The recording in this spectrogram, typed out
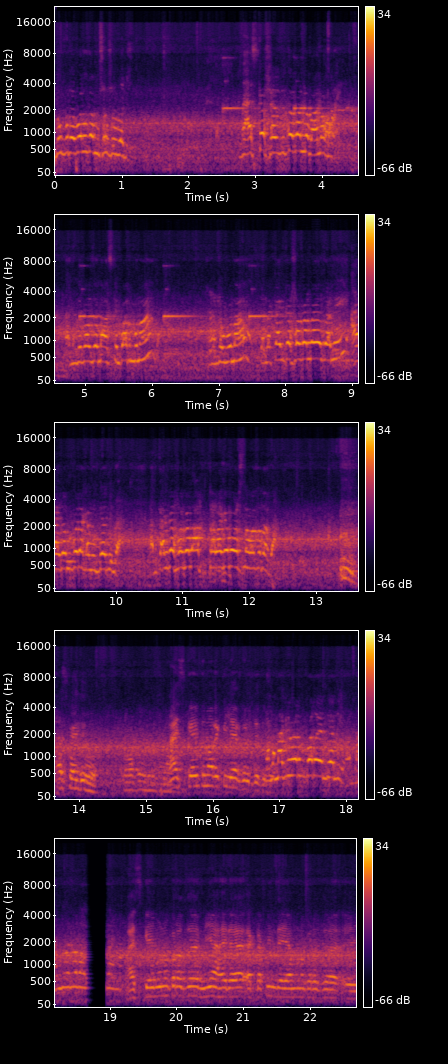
দুপুরে বললাম আজকে দিতে পারলে ভালো হয়। আমি তো বললাম আজকে পারব না শেষ হব না। তাহলে কালকে সকালে জানি আয়রন করে খালি দিয়ে দিবা। আর কালকে সকালে আটটার আগে বসতে হবে দাদা আজকেই দিব। তোমার। আজকেই ক্লিয়ার করে দিয়ে দিবো। মানে মাগিবার পরে দিয়ে দিও মাগিবার পরে আজকেই মনে করো যে মিয়া হাইরে একটা পিন দিয়ে মনে করো যে এই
